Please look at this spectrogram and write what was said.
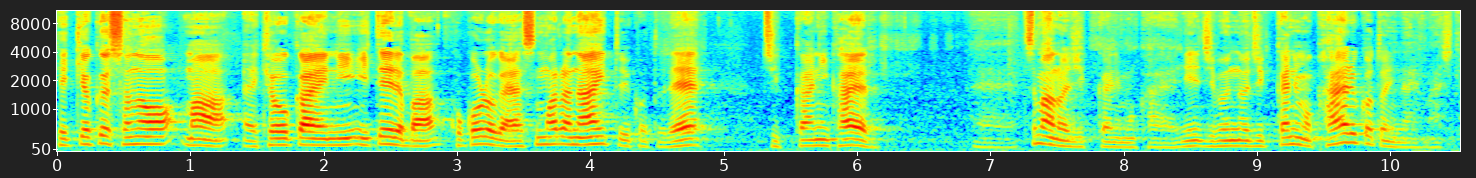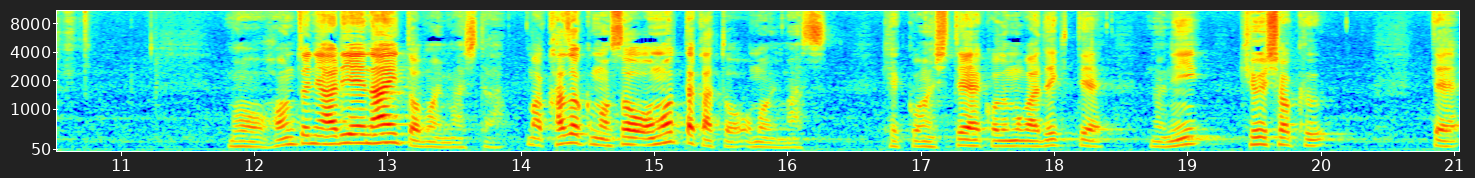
結局その、まあ、教会にいていれば心が休まらないということで実家に帰る、えー、妻の実家にも帰り自分の実家にも帰ることになりました。もう本当にありえないと思いました、まあ、家族もそう思ったかと思います。結婚して子供ができてのに休職。って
